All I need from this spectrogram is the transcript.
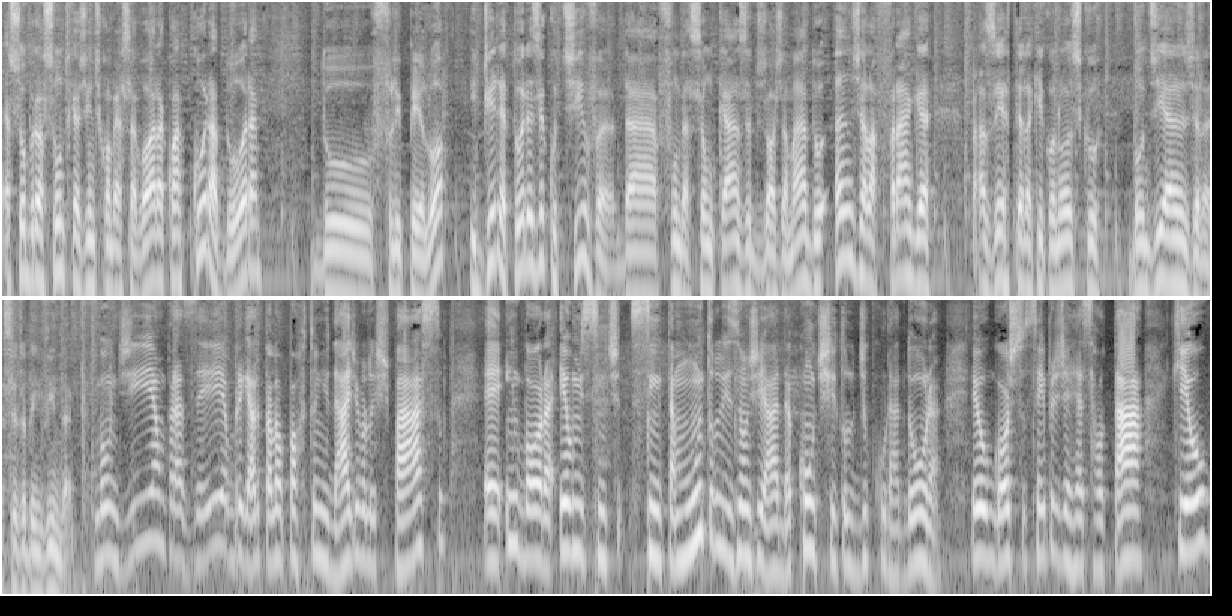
É sobre o assunto que a gente conversa agora com a curadora do Flipelô e diretora executiva da Fundação Casa de Jorge Amado, Ângela Fraga. Prazer tê-la aqui conosco. Bom dia, Ângela. Seja bem-vinda. Bom dia, é um prazer. Obrigado pela oportunidade, pelo espaço. É, embora eu me sinta, sinta muito lisonjeada com o título de curadora, eu gosto sempre de ressaltar que eu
